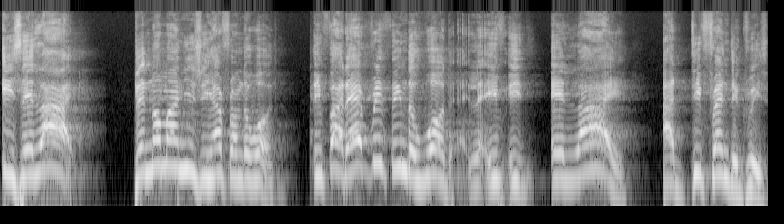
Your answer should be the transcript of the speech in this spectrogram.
is a lie. The normal news you hear from the world. In fact, everything the world, a lie at different degrees,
